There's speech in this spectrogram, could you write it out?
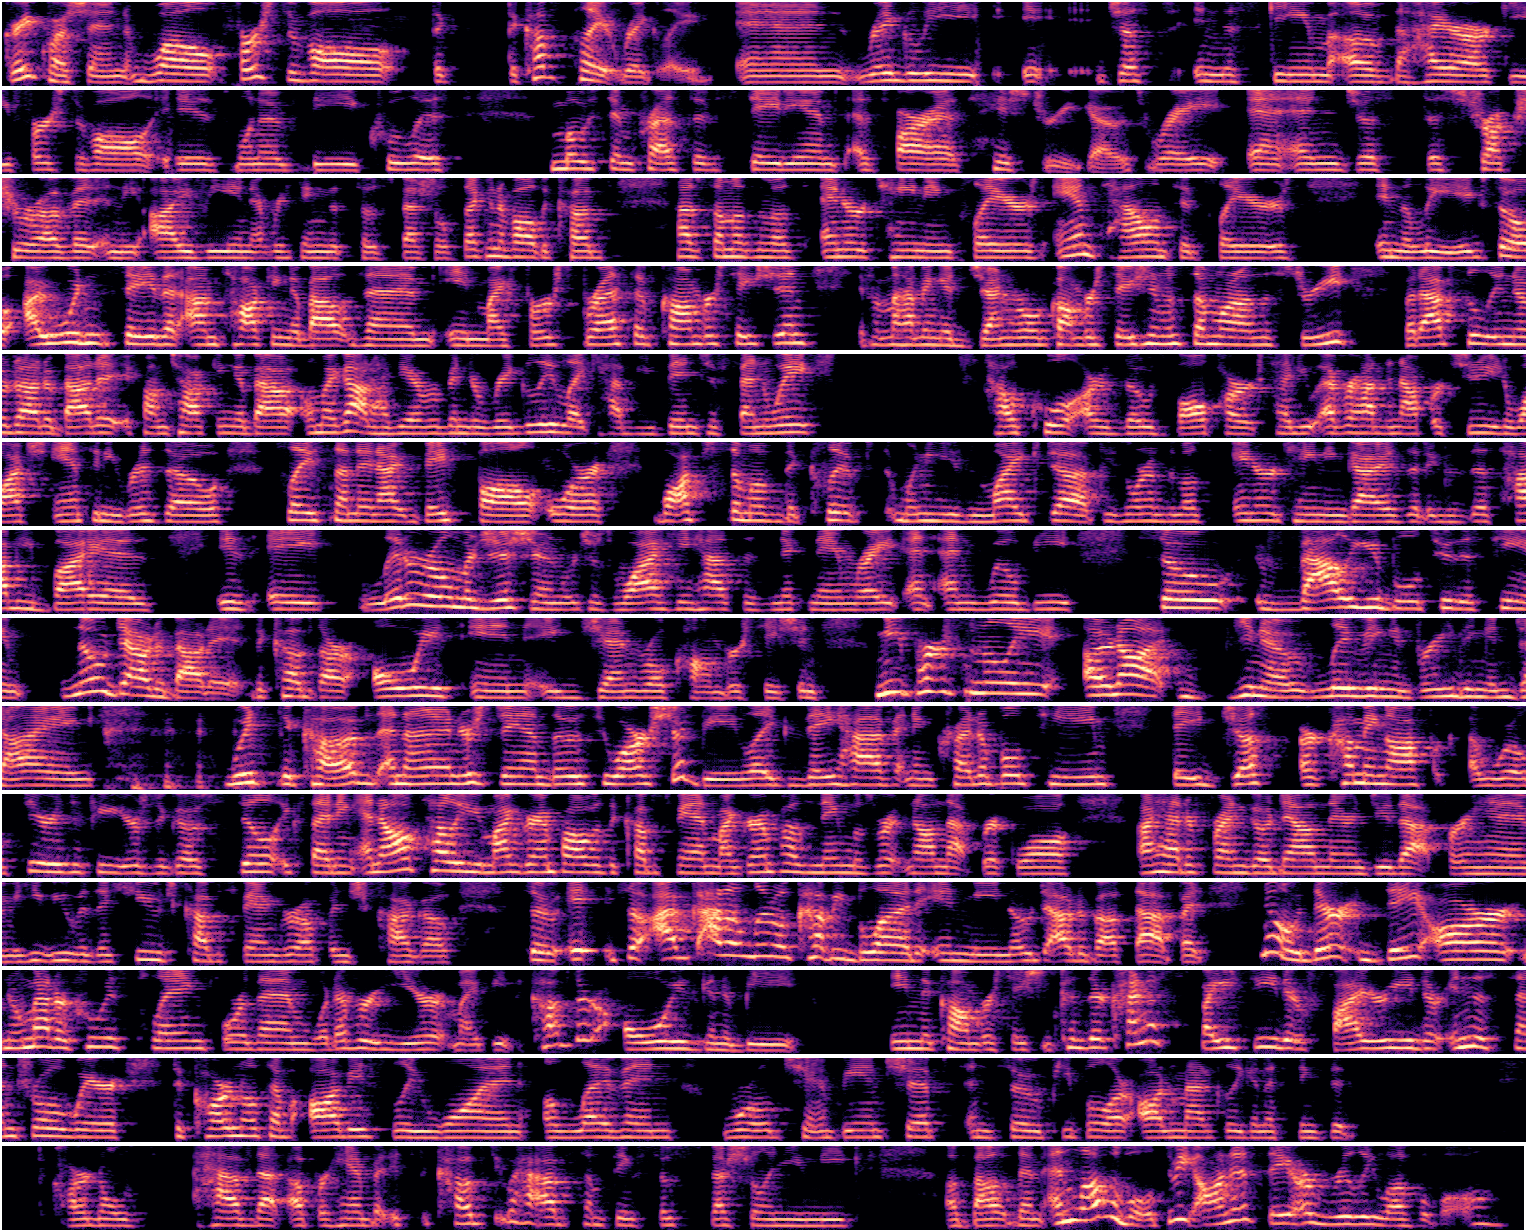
Great question. Well, first of all, the the Cubs play at Wrigley, and Wrigley, just in the scheme of the hierarchy, first of all, is one of the coolest most impressive stadiums as far as history goes, right? And, and, just the structure of it and the ivy and everything that's so special. Second of all, the Cubs have some of the most entertaining players and talented players in the league. So I wouldn't say that I'm talking about them in my first breath of conversation if I'm having a general conversation with someone on the street, but absolutely no doubt about it. If I'm talking about, oh my God, have you ever been to Wrigley? Like, have you been to Fenway? How cool are those ballparks? Have you ever had an opportunity to watch Anthony Rizzo play Sunday night baseball or watch some of the clips when he's mic'd up? He's one of the most entertaining guys that exists. Javi Baez is a literal magician, which is why he has his nickname, right? And and will be so valuable to this team. No doubt about it. The Cubs are always in a general conversation. Me personally, I'm not, you know, living and breathing and dying with the Cubs. And I understand those who are should be. Like they have an incredible team. They just are coming off a World Series a few years ago, still exciting. And I'll tell you, my grandpa was a Cubs fan. My grandpa's name was written on that brick wall. I had a friend go down there and do that for him. He, he was a huge Cubs fan, grew up in Chicago. So it, so I've got a little cubby blood in me, no doubt about that. But no, they're they are no matter who is playing for them, whatever year it might be, the Cubs are always going to be in the conversation because they're kind of spicy, they're fiery, they're in the central where the Cardinals have obviously won 11 world championships. And so people are automatically going to think that the Cardinals have that upper hand, but it's the Cubs who have something so special and unique about them and lovable. To be honest, they are really lovable.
